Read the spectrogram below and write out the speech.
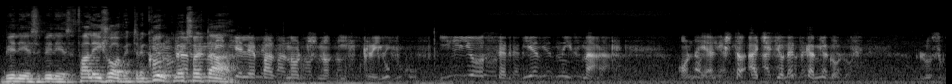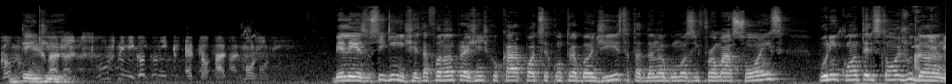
Beleza, beleza. Fala aí, jovem. Tranquilo? Como é que o senhor tá? Entendi. Beleza, o seguinte, ele tá falando pra gente que o cara pode ser contrabandista, tá dando algumas informações. Por enquanto eles estão ajudando.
